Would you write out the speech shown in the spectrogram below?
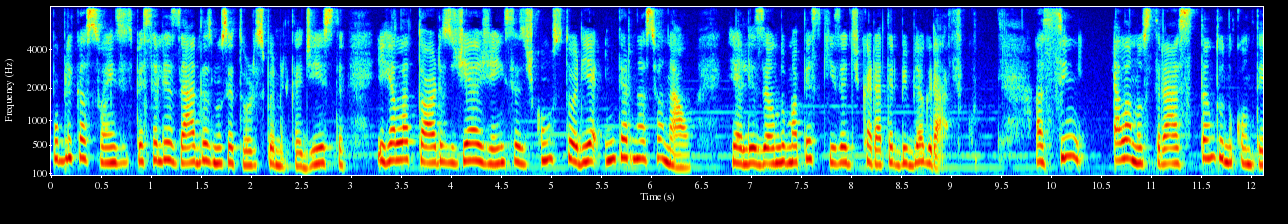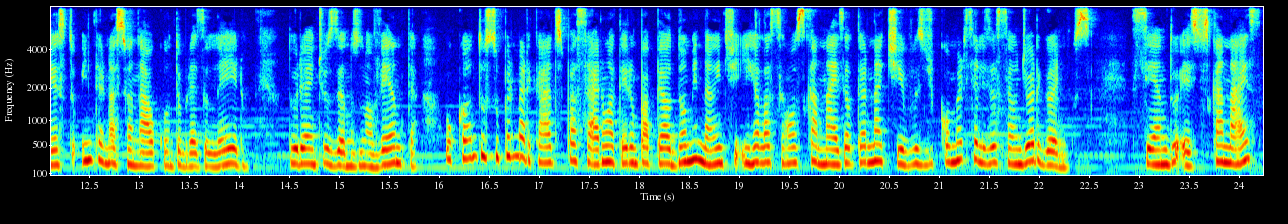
publicações especializadas no setor supermercadista e relatórios de agências de consultoria internacional, realizando uma pesquisa de caráter bibliográfico. Assim, ela nos traz, tanto no contexto internacional quanto brasileiro, durante os anos 90, o quanto os supermercados passaram a ter um papel dominante em relação aos canais alternativos de comercialização de orgânicos, sendo estes canais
